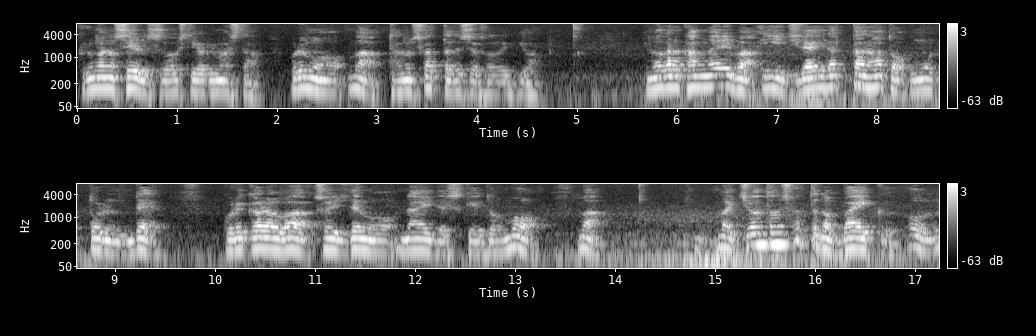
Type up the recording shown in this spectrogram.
車のセールスをしておりました。これもまあ楽しかったですよその時は。今から考えればいい時代だったなと思っとるんでこれからはそういう時代もないですけども、まあ、まあ一番楽しかったのはバイクを売っ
